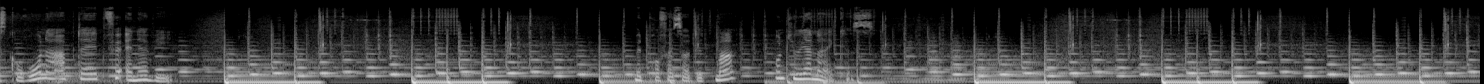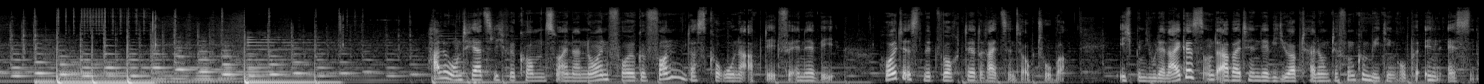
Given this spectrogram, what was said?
Das Corona-Update für NRW. Mit Professor Dittmar und Julia Neikes. Hallo und herzlich willkommen zu einer neuen Folge von Das Corona-Update für NRW. Heute ist Mittwoch, der 13. Oktober. Ich bin Julia Neikes und arbeite in der Videoabteilung der Funke Mediengruppe in Essen.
